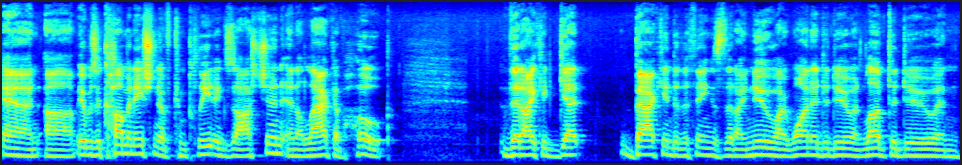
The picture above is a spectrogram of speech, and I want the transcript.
And um, it was a combination of complete exhaustion and a lack of hope that I could get back into the things that I knew I wanted to do and loved to do. And,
